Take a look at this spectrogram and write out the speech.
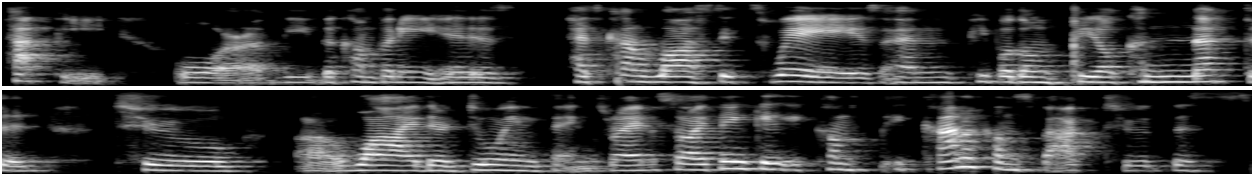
happy, or the the company is has kind of lost its ways, and people don't feel connected to uh, why they're doing things, right? So I think it, it comes, it kind of comes back to this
